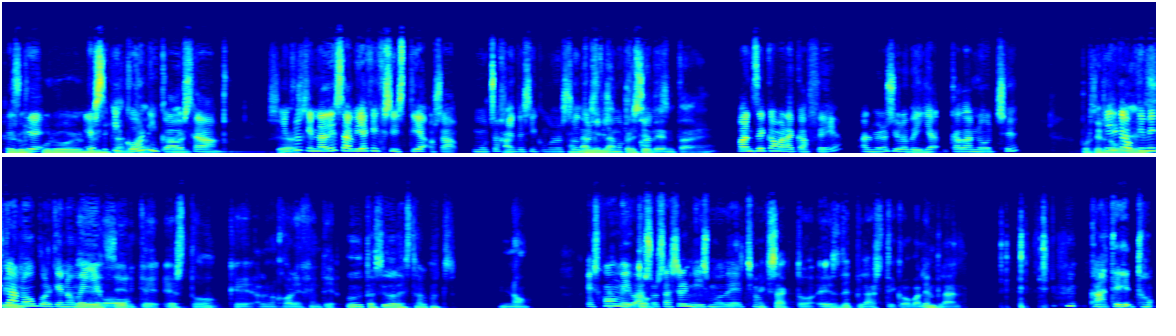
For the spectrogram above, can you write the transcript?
Te Es que juro, eh, es encanta, icónica, o sea, encanta. Sea, Yo creo es que nadie sabía que existía, o sea, mucha gente sí como Ana nosotros, que Milán, fans, presidenta, ¿eh? fans de Cámara Café, al menos yo lo Mm. veía cada noche. Por cierto, Química o química decir- no, porque no voy me llegó. decir que esto, que a lo mejor hay gente, "Uh, te has ido al Starbucks. No, Es como mi vaso, o sea, es el mismo, de hecho. exacto, es de plástico, ¿vale? En plan, Cateto.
